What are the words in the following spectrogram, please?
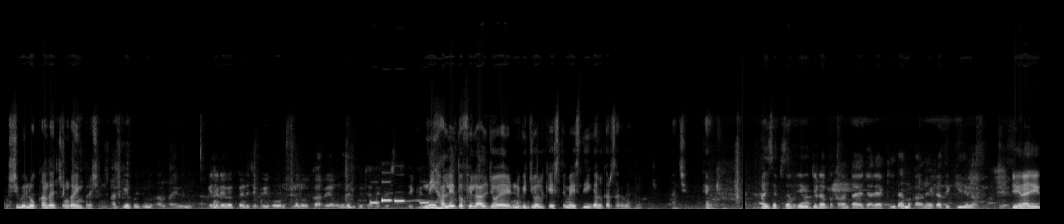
ਉਸ 'ਚ ਵੀ ਲੋਕਾਂ ਦਾ ਚੰਗਾ ਇੰਪ੍ਰੈਸ਼ਨ ਅੱਗੇ ਕੋਈ ਵੀ ਮਕਾਨ ਪਾਏ ਨਹੀਂ ਅੱਗੇ ਜਿਹੜੇ ਪਿੰਡ 'ਚ ਕੋਈ ਹੋਰ ਮਤਲਬ ਕਰ ਰਿਹਾ ਉਹਨਾਂ ਦਾ ਵੀ ਕੋਈ ਤਰੀਕੇ ਨਹੀਂ ਹਾਲੇ ਤਾਂ ਫਿਲਹਾਲ ਜੋ ਹੈ ਇੰਡੀਵਿਜੂਅਲ ਕੇਸ ਤੇ ਮੈਂ ਇਸ ਦੀ ਗੱਲ ਕਰ ਸਕਦਾ ਹਾਂ ਹਾਂਜੀ ਥੈਂਕ ਯੂ ਹਾਂਜੀ ਸੈਕਟਰ ਸਾਹਿਬ ਇਹ ਜਿਹੜਾ ਮਕਾਨ ਢਾਇਆ ਜਾ ਰਿਹਾ ਕਿਹਦਾ ਮਕਾਨ ਹੈਗਾ ਤੇ ਕਿਹਦੇ ਨਾਮ ਤੇ? ਇਹ ਨਾ ਜੀ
